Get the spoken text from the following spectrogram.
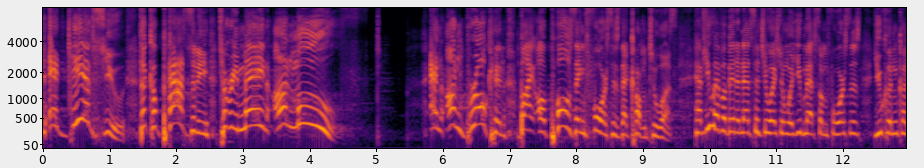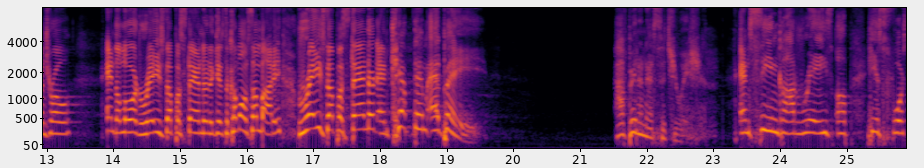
it gives you the capacity to remain unmoved and unbroken by opposing forces that come to us. Have you ever been in that situation where you met some forces you couldn't control? And the Lord raised up a standard against them. Come on, somebody. Raised up a standard and kept them at bay. I've been in that situation and seen God raise up his force.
